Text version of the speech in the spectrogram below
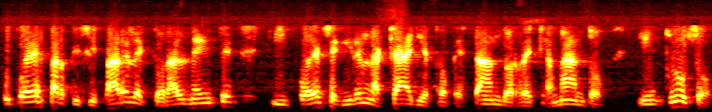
Tú puedes participar electoralmente y puedes seguir en la calle protestando, reclamando. Incluso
